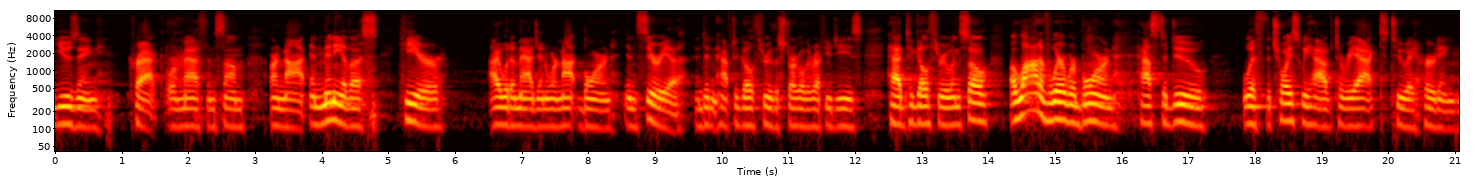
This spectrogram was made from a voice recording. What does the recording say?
using crack or meth, and some are not. And many of us here I would imagine, were not born in Syria and didn't have to go through the struggle the refugees had to go through. And so, a lot of where we're born has to do with the choice we have to react to a hurting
